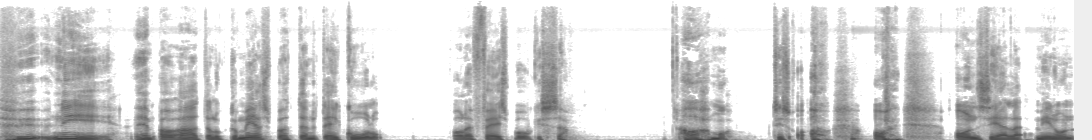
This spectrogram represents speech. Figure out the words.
Hy- niin, enpä ole ajatellutkaan. Miespahoittaja nyt ei kuulu, ole Facebookissa hahmo. Siis o- o- on siellä minun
